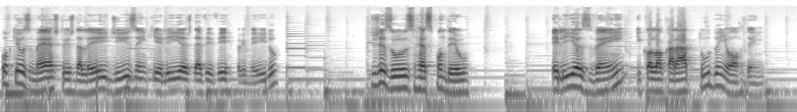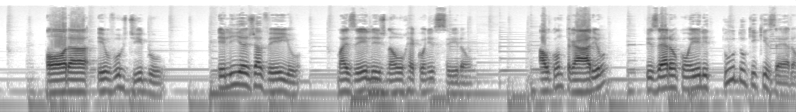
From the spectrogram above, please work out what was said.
Por que os mestres da lei dizem que Elias deve vir primeiro? Jesus respondeu: Elias vem e colocará tudo em ordem. Ora, eu vos digo: Elias já veio, mas eles não o reconheceram. Ao contrário, fizeram com ele tudo o que quiseram.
